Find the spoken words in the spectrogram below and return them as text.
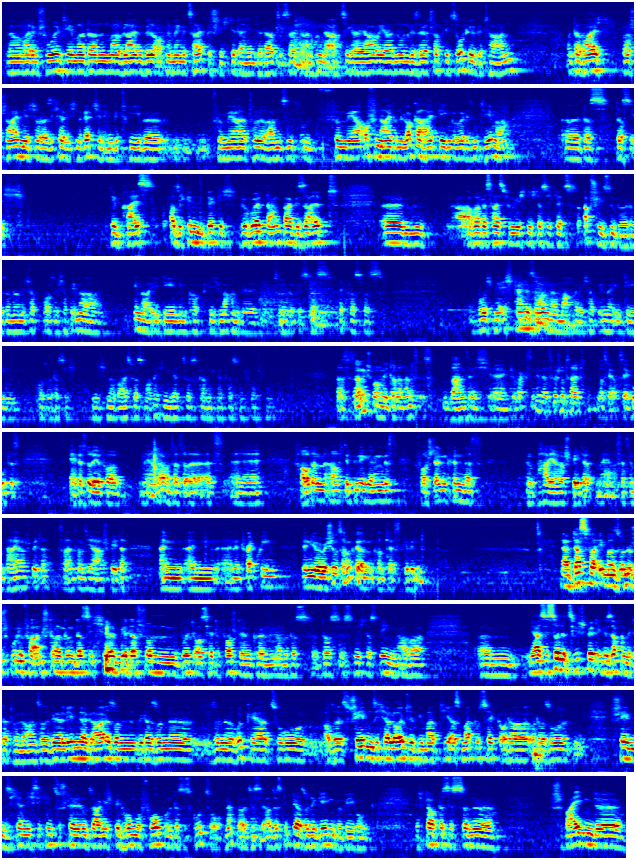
wenn man bei dem schwulen Thema dann mal bleiben will, auch eine Menge Zeitgeschichte dahinter. Da hat sich seit Anfang der 80er Jahre ja nun gesellschaftlich so viel getan. Und da war ich wahrscheinlich oder sicherlich ein Rädchen im Getriebe für mehr Toleranz und für mehr Offenheit und Lockerheit gegenüber diesem Thema, äh, dass, dass ich den Preis, also ich bin wirklich gerührt, dankbar, gesalbt. Ähm, aber das heißt für mich nicht, dass ich jetzt abschließen würde, sondern ich habe also hab immer, immer Ideen im Kopf, die ich machen will. Zum Glück ist das etwas, was, wo ich mir echt keine Sorgen mehr mache. Ich habe immer Ideen. Also dass ich nicht mehr weiß, was mache ich denn jetzt, das kann ich mir fast nicht vorstellen. Hast es angesprochen, die Toleranz ist wahnsinnig äh, gewachsen in der Zwischenzeit, was ja auch sehr gut ist. Hättest du dir vor, naja, damals, als du als äh, Frau dann auf die Bühne gegangen bist, vorstellen können, dass ein paar Jahre später, naja, was heißt ein paar Jahre später, 22 Jahre später, ein, ein, eine Drag Queen den Eurovision Song Contest gewinnt? Na, das war immer so eine schwule Veranstaltung, dass ich äh, mir das schon durchaus hätte vorstellen können. Also das, das ist nicht das Ding, aber ähm, ja, es ist so eine zwiespältige Sache mit der Toleranz. Also wir erleben ja gerade so ein, wieder so eine, so eine Rückkehr zu, also es schämen sich ja Leute wie Matthias Matusek oder, oder so, schämen sich ja nicht, sich hinzustellen und sagen, ich bin homophob und das ist gut so. Ne? Also, es also es gibt ja so eine Gegenbewegung. Ich glaube, das ist so eine schweigende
